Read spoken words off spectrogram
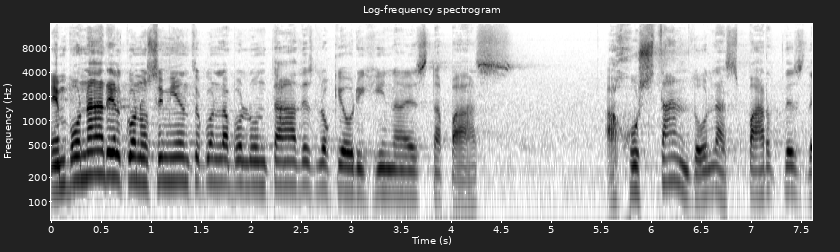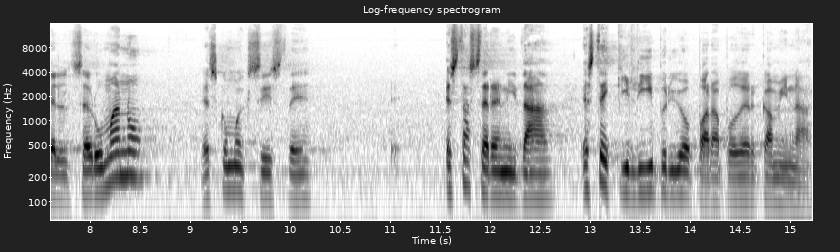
Embonar el conocimiento con la voluntad es lo que origina esta paz. Ajustando las partes del ser humano es como existe esta serenidad, este equilibrio para poder caminar.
